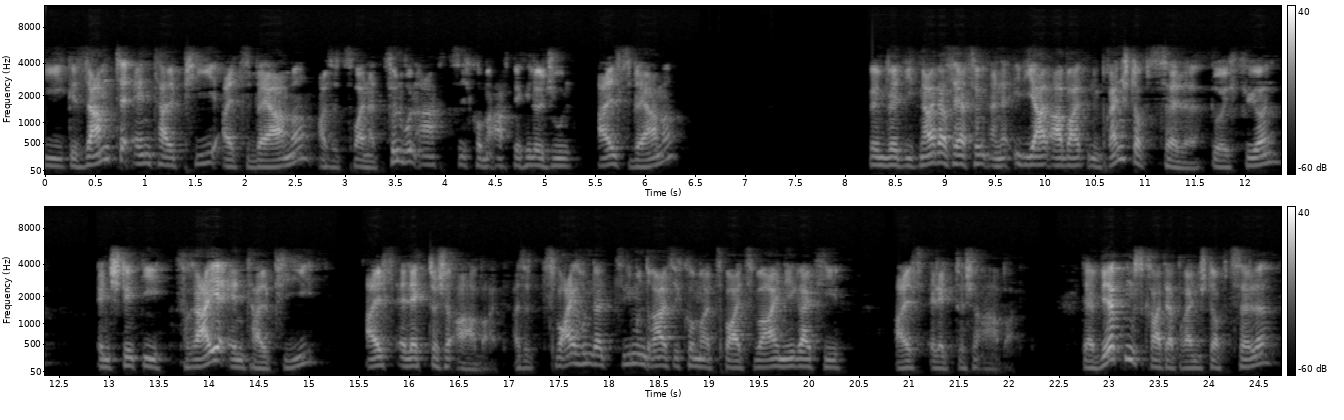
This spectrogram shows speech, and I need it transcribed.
die gesamte Enthalpie als Wärme, also 285,84 kJ als Wärme. Wenn wir die Knallgasreaktion in einer ideal arbeitenden Brennstoffzelle durchführen, entsteht die freie Enthalpie als elektrische Arbeit, also 237,22 negativ als elektrische Arbeit. Der Wirkungsgrad der Brennstoffzelle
